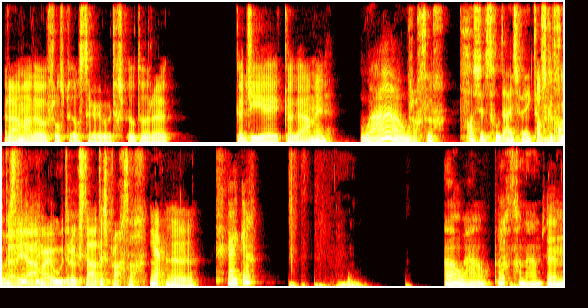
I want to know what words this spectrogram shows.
eh, Rama, de hoofdrolspeelster, wordt gespeeld door eh Kajie Kagame. Wauw, Prachtig. als je het goed uitspreekt. Als ik het goed heb, ja, maar hoe het er ook staat is prachtig. Ja, kijken. Oh, wauw. Prachtige naam. en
